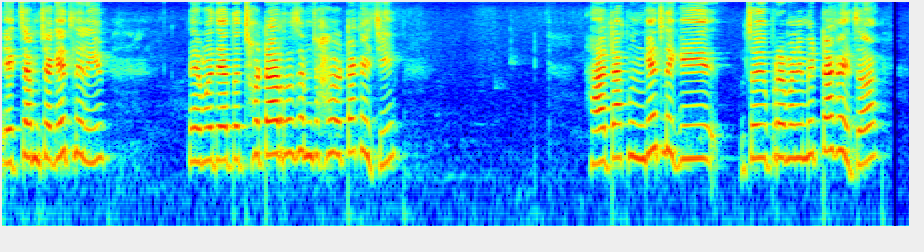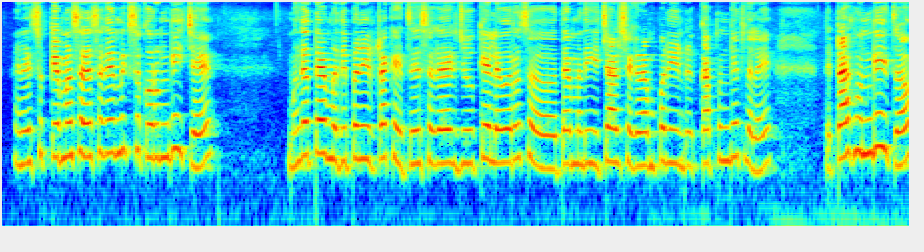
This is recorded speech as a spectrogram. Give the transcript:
एक चमचा घेतलेली. त्यामध्ये आता छोटा अर्धा चमचा हळद टाकायची. हा टाकून घेतले की चवीप्रमाणे मीठ टाकायचं आणि सुके मसाले सगळे मिक्स करून घ्यायचे. मग त्यामध्ये पनीर टाकायचं. सगळं एकजीव केल्यावरच त्यामध्ये ही चारशे ग्राम पनीर कापून घेतलेलं आहे. ते टाकून घ्यायचं.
